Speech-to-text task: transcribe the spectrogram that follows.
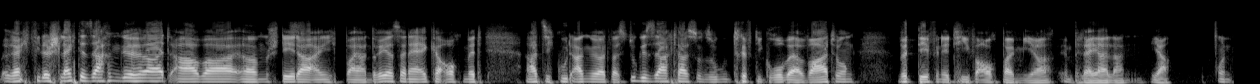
recht viele schlechte Sachen gehört, aber ähm, stehe da eigentlich bei Andreas in der Ecke auch mit. Hat sich gut angehört, was du gesagt hast und so trifft die grobe Erwartung. Wird definitiv auch bei mir im Player landen. Ja. Und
